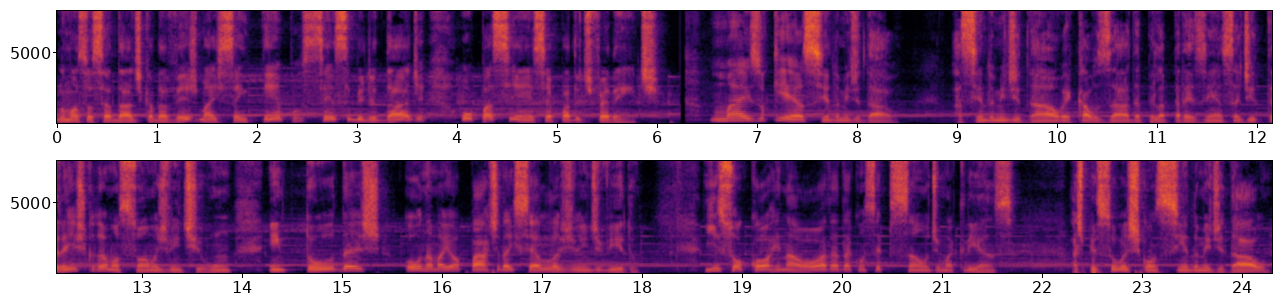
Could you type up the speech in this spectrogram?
numa sociedade cada vez mais sem tempo, sensibilidade ou paciência para o diferente. Mas o que é a síndrome de Down? A síndrome de Down é causada pela presença de três cromossomos 21 em todas ou na maior parte das células de um indivíduo. Isso ocorre na hora da concepção de uma criança. As pessoas com síndrome de Down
